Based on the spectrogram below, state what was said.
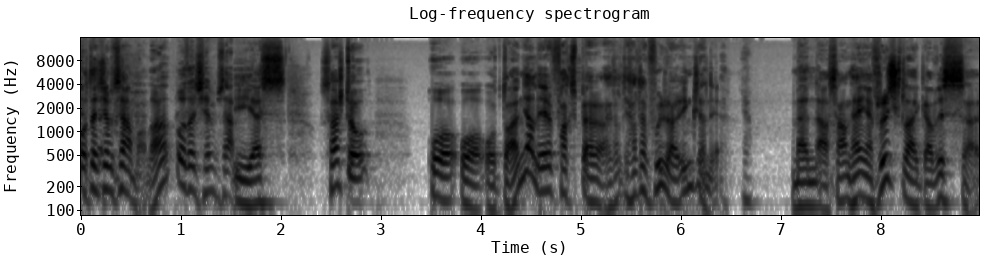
Och det kommer samman, va? Och det kommer samman. Yes. Så här står, och, och, och Daniel är faktiskt bare, jeg halte han fyra yngre än det. Ja. Men alltså, han har en friskleik vissa.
